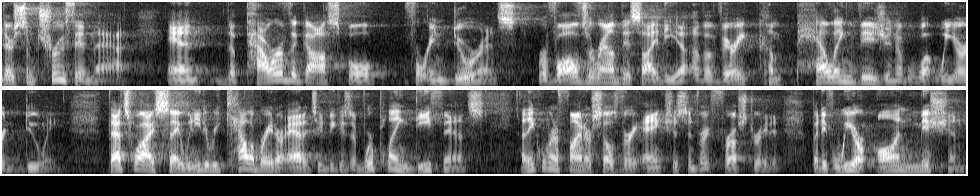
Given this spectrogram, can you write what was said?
there's some truth in that. And the power of the gospel for endurance revolves around this idea of a very compelling vision of what we are doing. That's why I say we need to recalibrate our attitude because if we're playing defense, I think we're going to find ourselves very anxious and very frustrated. But if we are on mission,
